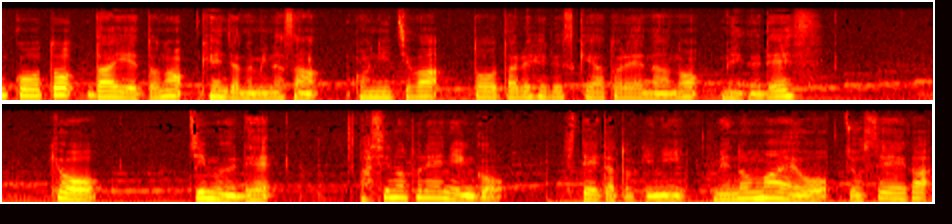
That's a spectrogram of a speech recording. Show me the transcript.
康とダイエットの賢者の皆さんこんにちは。トータルヘルスケアトレーナーのめぐです。今日ジムで足のトレーニングをしていた時に目の前を女性が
